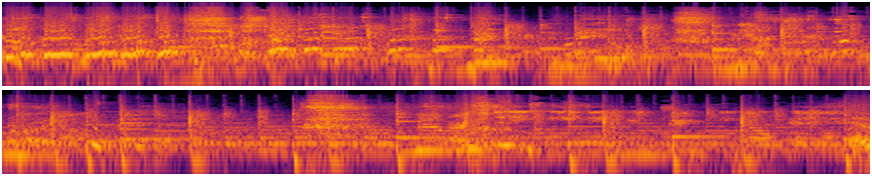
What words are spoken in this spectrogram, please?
The, the nails. Nail. Right. Are they eating and drinking okay? Oh,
